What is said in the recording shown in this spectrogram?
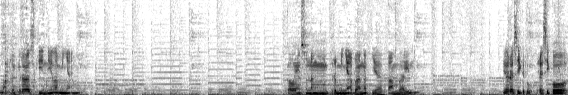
kira-kira segini lah minyaknya. Kalau yang seneng berminyak banget ya tambahin. Ya resiko resiko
